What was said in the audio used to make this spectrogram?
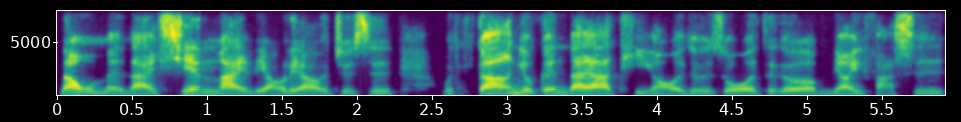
那我们来先来聊聊，就是我刚刚有跟大家提哦，就是说这个妙一法师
